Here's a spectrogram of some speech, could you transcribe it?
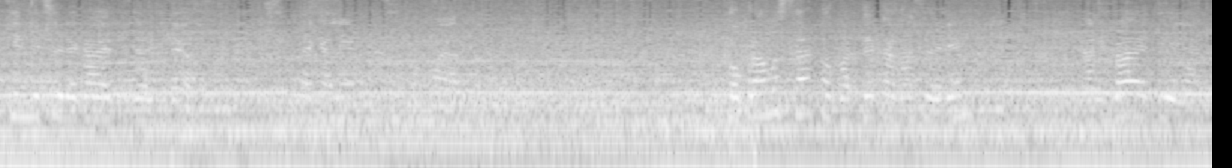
İkinci üçüyle gayet güzel gidiyor. Tekerleğin tutumu ayarladım. Toprağımız sert toprak tekrardan söyleyeyim. Yani gayet iyi yani.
